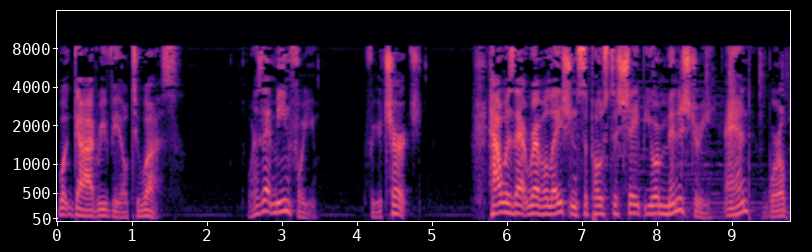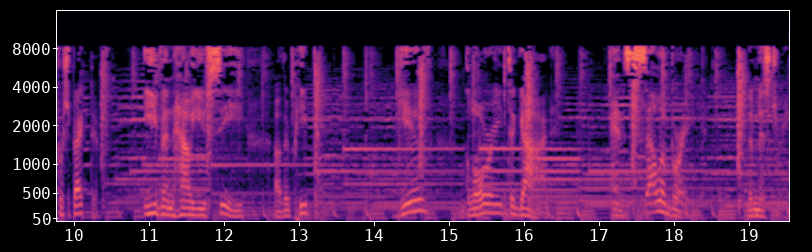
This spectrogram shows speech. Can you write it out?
what God revealed to us. What does that mean for you? For your church? How is that revelation supposed to shape your ministry and world perspective? Even how you see other people. Give glory to God and celebrate the mystery.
